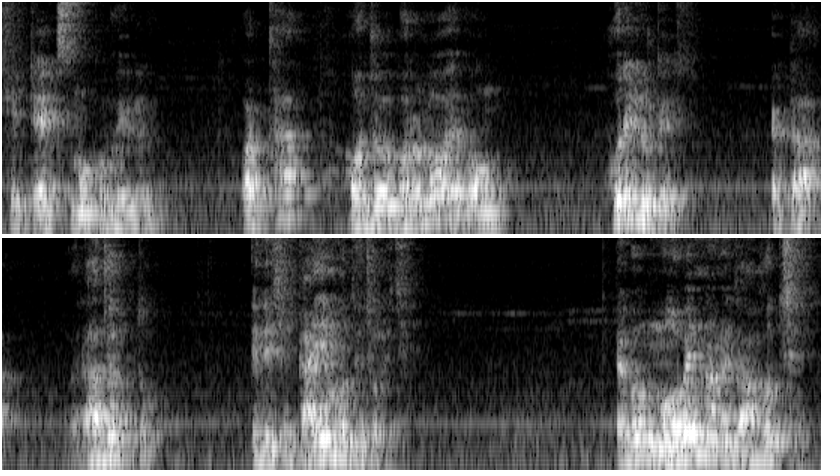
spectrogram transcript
সেই ট্যাক্স মৌকুব হয়ে গেল। অর্থাৎ হজ বরল এবং হরিলুটের একটা রাজত্ব এদেশে কায়েম হতে চলেছে। এবং মবের নামে যা হচ্ছে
